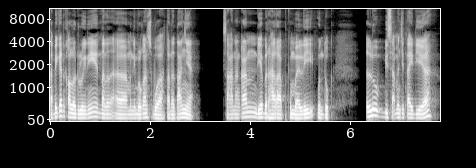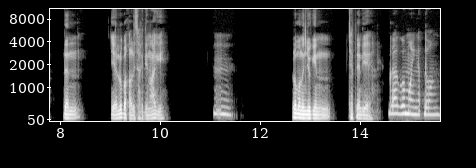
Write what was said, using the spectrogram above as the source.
Tapi kan kalau dulu ini tanda- eh, menimbulkan sebuah tanda tanya. Seakan-akan dia berharap kembali untuk lu bisa mencintai dia dan ya lu bakal disakitin lagi. Mm-mm. Lu mau nunjukin chatnya dia. Gak, gue mau inget doang.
